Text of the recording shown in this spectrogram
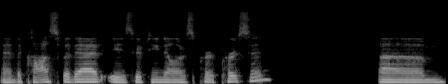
And the cost for that is $15 per person. Um,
